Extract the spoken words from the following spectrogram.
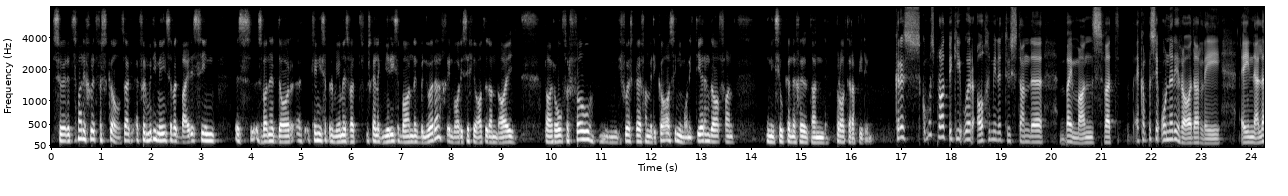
So dit is maar die groot verskil. So ek ek vermoed die mense wat beide sien is is wanneer daar 'n kliniese probleem is wat waarskynlik mediese behandeling benodig en waar die psigiater dan daai daai rol vervul met die voorskryf van medikasie en die monitering daarvan en die sielkundige dan praatterapie doen. Chris, kom ons praat bietjie oor algemene toestande by mans wat ek kan presies onder die radar lê en hulle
